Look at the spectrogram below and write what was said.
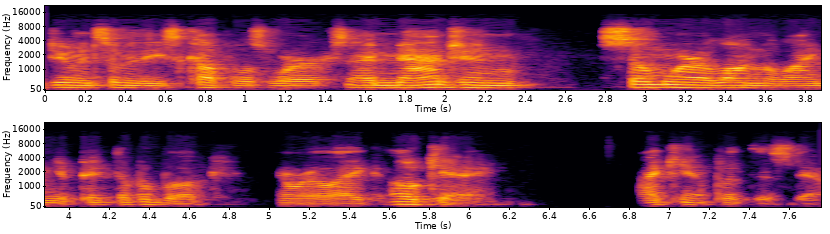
doing some of these couples works, I imagine somewhere along the line you picked up a book and we're like, okay, I can't put this down.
